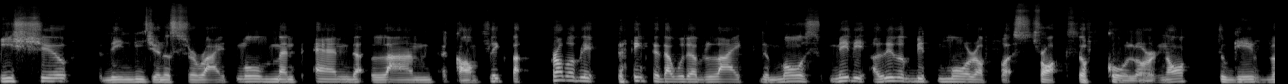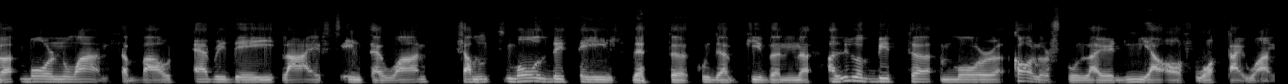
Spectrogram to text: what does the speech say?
issue, the indigenous right movement, and land conflict. But probably the thing that I would have liked the most, maybe a little bit more of uh, strokes of color, no? To give uh, more nuance about everyday life in Taiwan some small details that uh, could have given a little bit uh, more colorful idea of what Taiwan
